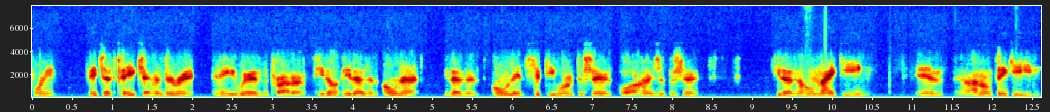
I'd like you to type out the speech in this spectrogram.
point. They just pay Kevin Durant, and he wears the product. He don't. He doesn't own that. He doesn't own it fifty one percent or hundred percent. He doesn't own Nike, and I don't think he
